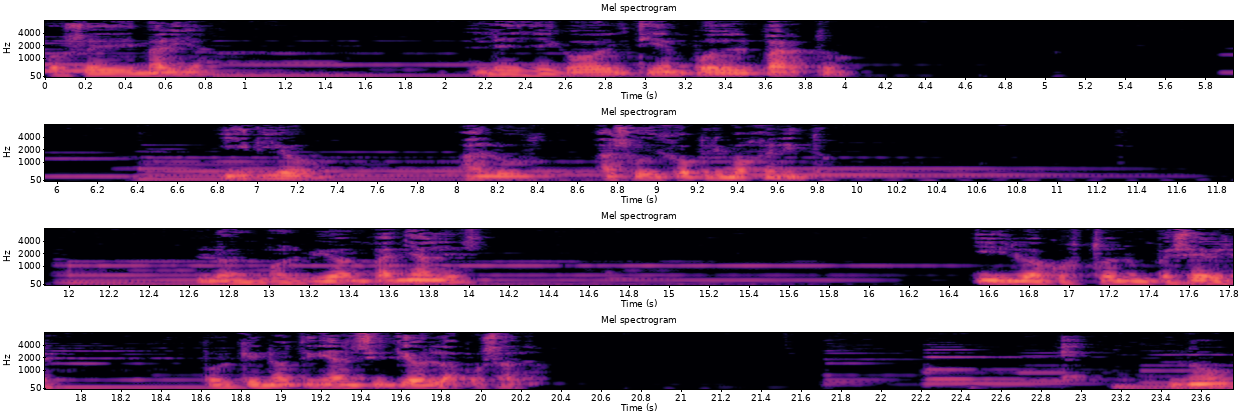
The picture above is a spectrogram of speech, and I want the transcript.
José y María, le llegó el tiempo del parto y dio a luz a su hijo primogénito. Lo envolvió en pañales y lo acostó en un pesebre, porque no tenían sitio en la posada. No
